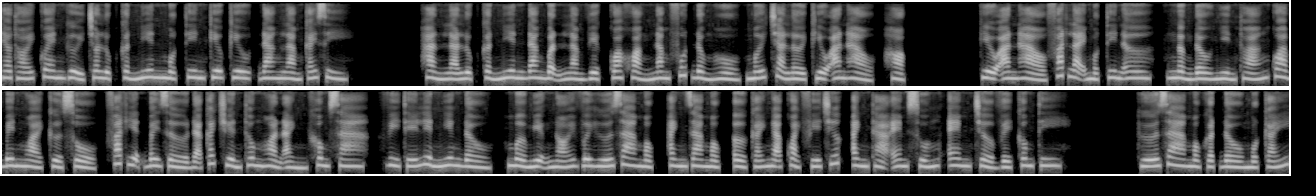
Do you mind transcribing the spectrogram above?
theo thói quen gửi cho Lục Cần Niên một tin kêu kêu đang làm cái gì. Hẳn là Lục Cần Niên đang bận làm việc qua khoảng 5 phút đồng hồ mới trả lời Kiều An Hảo, họp. Kiều An Hảo phát lại một tin ơ, ngẩng đầu nhìn thoáng qua bên ngoài cửa sổ, phát hiện bây giờ đã cách truyền thông hoàn ảnh không xa, vì thế liền nghiêng đầu, mở miệng nói với hứa Gia Mộc, anh Gia Mộc, ở cái ngã quạch phía trước, anh thả em xuống, em trở về công ty. Hứa Gia Mộc gật đầu một cái,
